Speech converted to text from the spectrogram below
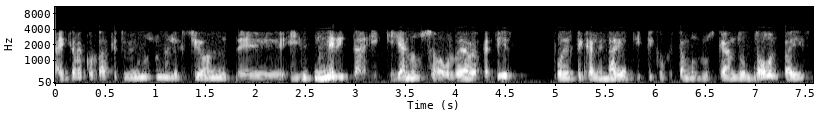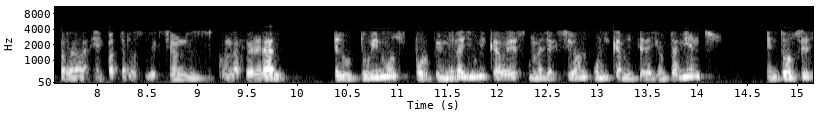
hay que recordar que tuvimos una elección inédita y que ya no se va a volver a repetir por este calendario típico que estamos buscando en todo el país para empatar las elecciones con la federal tuvimos por primera y única vez una elección únicamente de ayuntamientos. Entonces,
